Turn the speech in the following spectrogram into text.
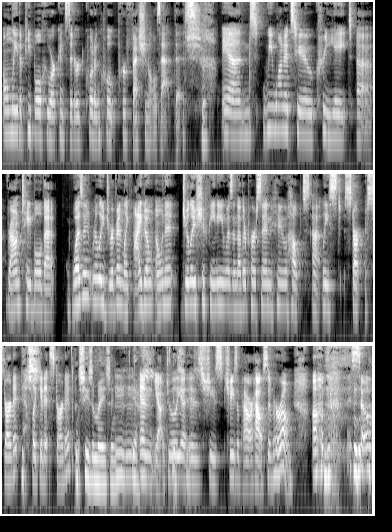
only the people who are considered quote unquote professionals at this Sure. and we wanted to create a roundtable that wasn't really driven like I don't own it. Julia Schifini was another person who helped at least start start it, Yes. like get it started. And she's amazing. Mhm. Yes. And yeah, Julia yes. is she's she's a powerhouse of her own. Um, so,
